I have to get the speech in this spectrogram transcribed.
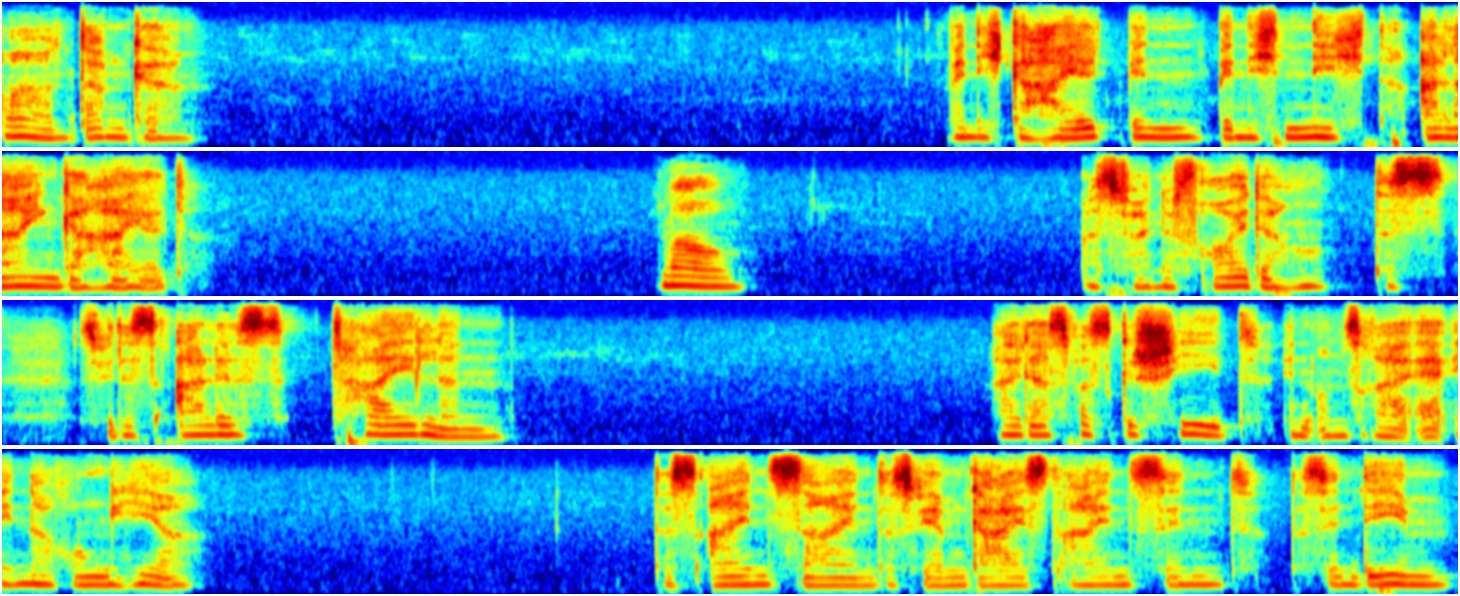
Oh, und danke. Wenn ich geheilt bin, bin ich nicht allein geheilt. Wow, was für eine Freude, dass, dass wir das alles teilen. All das, was geschieht in unserer Erinnerung hier. Das Einssein, dass wir im Geist eins sind, dass in dem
